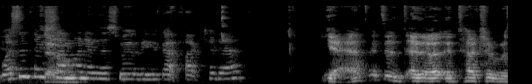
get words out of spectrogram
Wasn't there So- someone in this movie who got fucked to death? Yeah, it's a, a, a touch of a,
